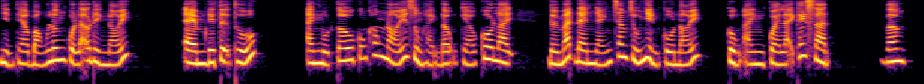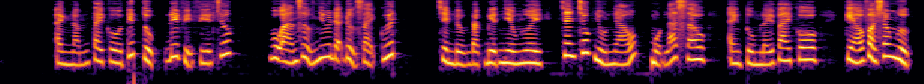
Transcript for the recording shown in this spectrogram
nhìn theo bóng lưng của Lão Đình nói. Em đi tự thú. Anh một câu cũng không nói dùng hành động kéo cô lại, đôi mắt đen nhánh chăm chú nhìn cô nói, cùng anh quay lại khách sạn. Vâng. Anh nắm tay cô tiếp tục đi về phía trước, vụ án dường như đã được giải quyết. Trên đường đặc biệt nhiều người, chen chúc nhốn nháo, một lát sau, anh túm lấy vai cô, kéo vào trong ngực,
